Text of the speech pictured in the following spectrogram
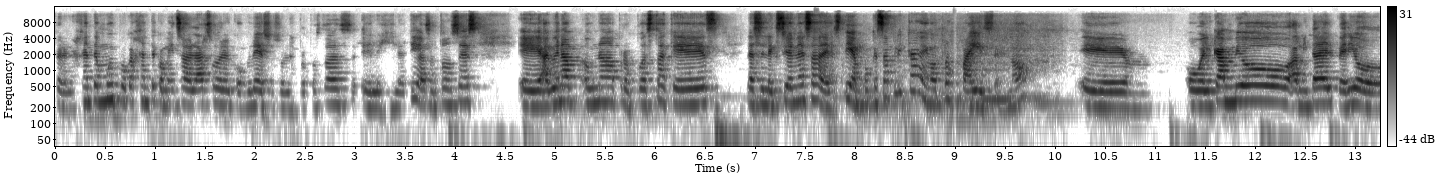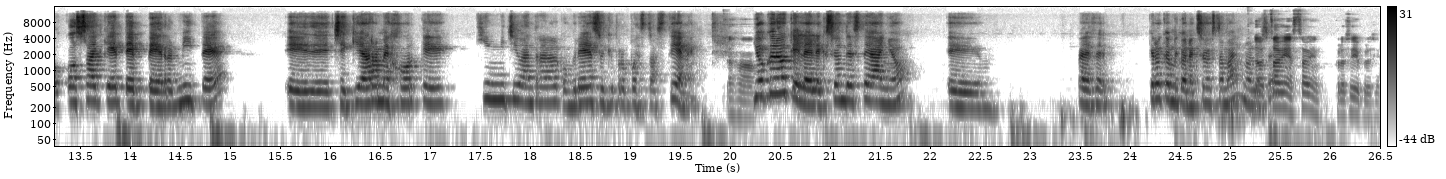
pero la gente, muy poca gente comienza a hablar sobre el Congreso, sobre las propuestas eh, legislativas. Entonces, eh, había una, una, propuesta que es las elecciones a destiempo, que se aplican en otros países, ¿no? Eh, o el cambio a mitad del periodo, cosa que te permite chequear mejor que, quién Michi va a entrar al Congreso y qué propuestas tiene. Yo creo que la elección de este año, parece, creo que mi conexión está mal, ¿no? No, lo está bien, está bien, pero sí, pero sí.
